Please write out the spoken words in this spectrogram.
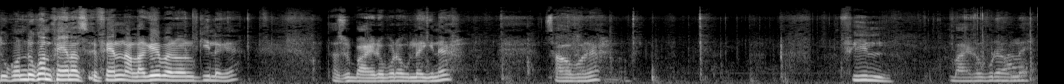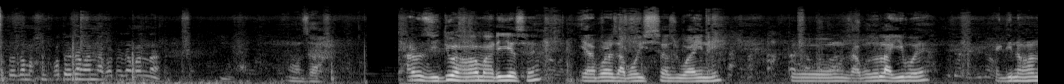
দুখন দুখন ফেন আছে। ফেন নালাগে আৰু কি লাগে। তাৰপিছত বাহিৰৰ পৰা ওলাই কিনে চাব পাৰে। ফিল বাহিৰৰ পৰা ওলাই। মজা। আৰু যিটো হাৱা মাৰি আছে ইয়াৰ পৰা যাব ইচ্ছা যোৱাই নাই। তো যাবতো লাগিবই। একদিনাখন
